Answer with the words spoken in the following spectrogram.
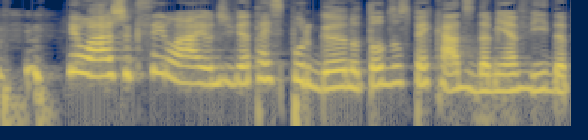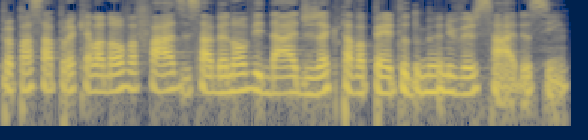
eu acho que, sei lá, eu devia estar expurgando todos os pecados da minha vida pra passar por aquela nova fase, sabe? A novidade, já que tava perto do meu aniversário, assim.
